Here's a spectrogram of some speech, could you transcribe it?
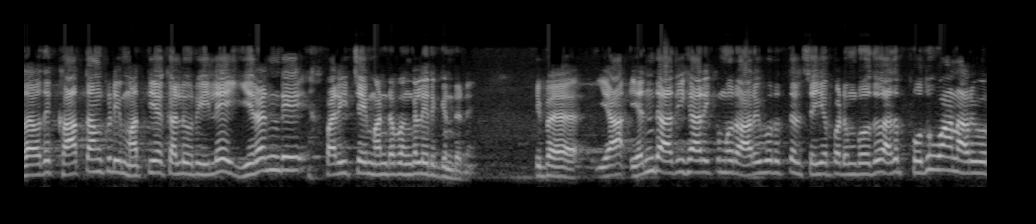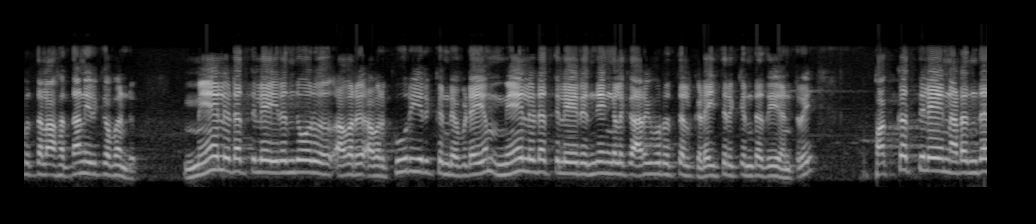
அதாவது காத்தாங்குடி மத்திய கல்லூரியிலே இரண்டு பரீட்சை மண்டபங்கள் இருக்கின்றன. இப்போ யா எந்த அதிகாரிக்கும் ஒரு அறிவுறுத்தல் செய்யப்படும் போது அது பொதுவான அறிவுறுத்தலாகத்தான் இருக்க வேண்டும். மேலிடத்திலே இருந்து ஒரு அவர் அவர் கூறியிருக்கின்ற விடயம் மேலிடத்திலே இருந்து எங்களுக்கு அறிவுறுத்தல் கிடைத்திருக்கின்றது என்று பக்கத்திலே நடந்த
